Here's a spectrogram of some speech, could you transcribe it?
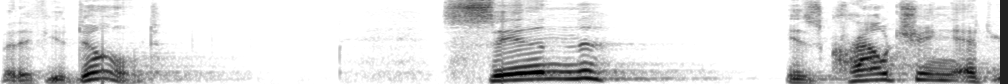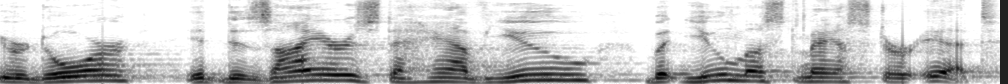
But if you don't, sin is crouching at your door. It desires to have you, but you must master it.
